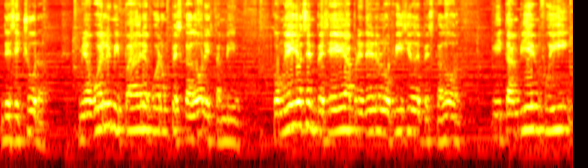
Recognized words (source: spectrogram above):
de Sechura. Mi abuelo y mi padre fueron pescadores también. Con ellos empecé a aprender el oficio de pescador y también fui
